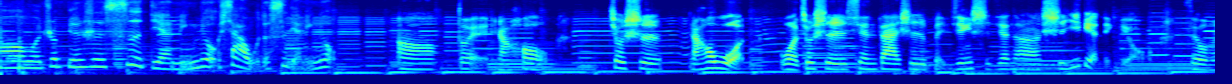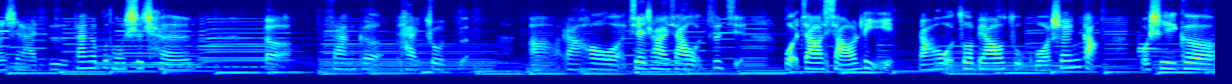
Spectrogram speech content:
哦，我这边是四点零六，下午的四点零六。嗯，对。然后就是，然后我我就是现在是北京时间的十一点零六，所以我们是来自三个不同时辰的三个台柱子啊。然后我介绍一下我自己，我叫小李。然后我坐标祖国深港，我是一个，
